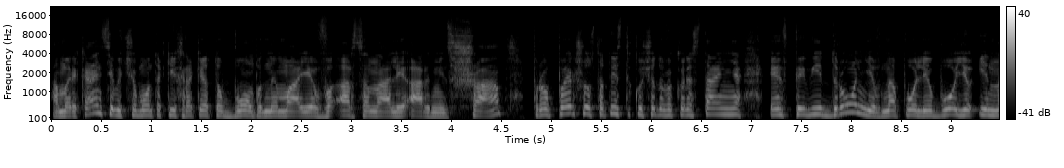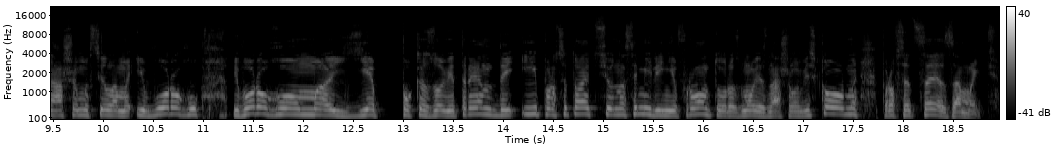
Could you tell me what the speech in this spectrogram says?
американців. Чому таких ракетобомб немає в арсеналі армії США? Про першу статистику щодо використання fpv дронів на полі бою і нашими силами, і ворогу, і ворогом є. Показові тренди і про ситуацію на самій лінії фронту у розмові з нашими військовими. Про все це за мить.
